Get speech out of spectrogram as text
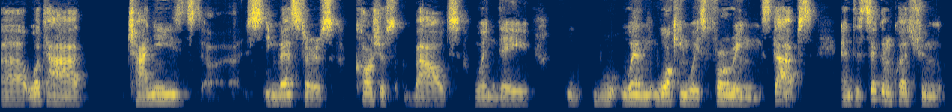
uh, what are Chinese uh, investors cautious about when they when working with foreign staffs? And the second question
